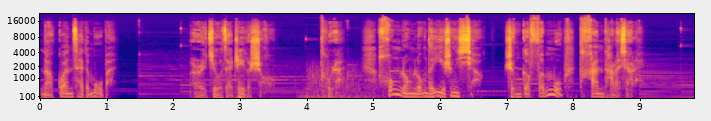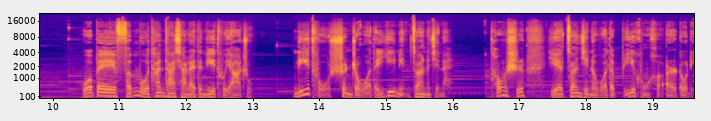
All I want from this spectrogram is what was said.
那棺材的木板，而就在这个时候，突然，轰隆隆的一声响，整个坟墓坍塌了下来。我被坟墓坍塌下来的泥土压住，泥土顺着我的衣领钻了进来，同时也钻进了我的鼻孔和耳朵里，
